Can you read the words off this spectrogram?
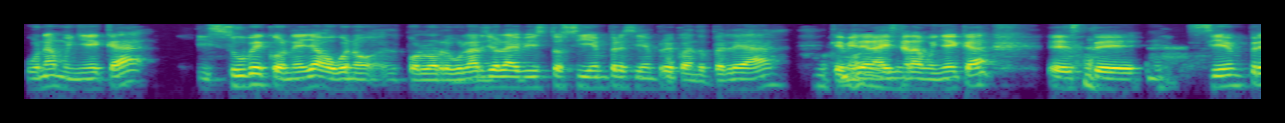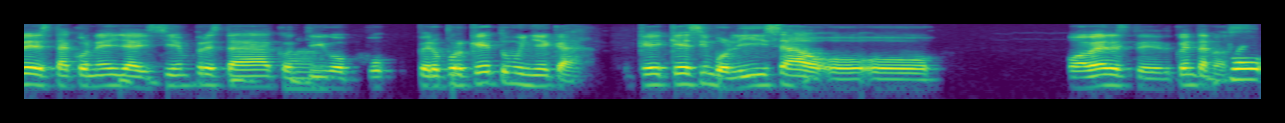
una muñeca y sube con ella, o bueno, por lo regular yo la he visto siempre, siempre cuando pelea, que miren, ahí está la muñeca, este, siempre está con ella y siempre está contigo. Pero ¿por qué tu muñeca? ¿Qué, qué simboliza? O, o, a ver, este, cuéntanos. Pues,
